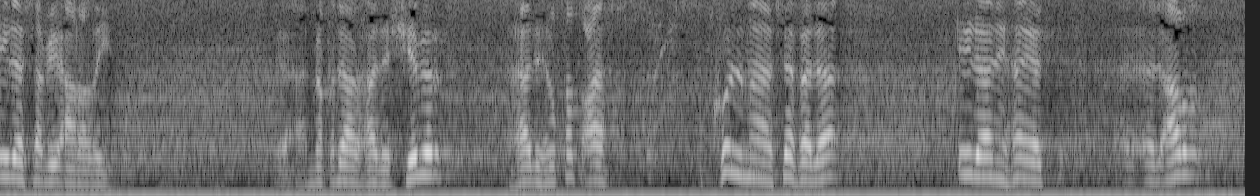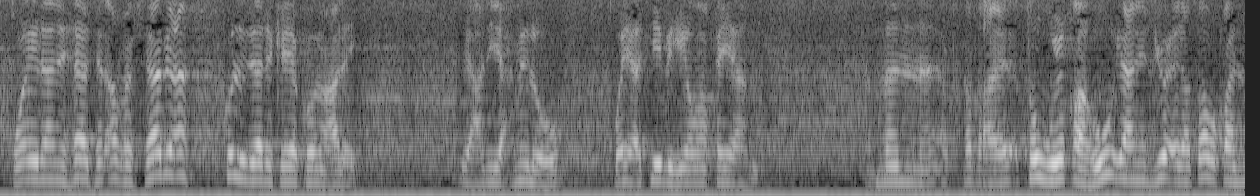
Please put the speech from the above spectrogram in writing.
إلى سبع أراضين. يعني مقدار هذا الشبر هذه القطعة كل ما سفل إلى نهاية الأرض وإلى نهاية الأرض السابعة كل ذلك يكون عليه. يعني يحمله ويأتي به يوم القيامة. من اقتطع طوقه يعني جعل طوقا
